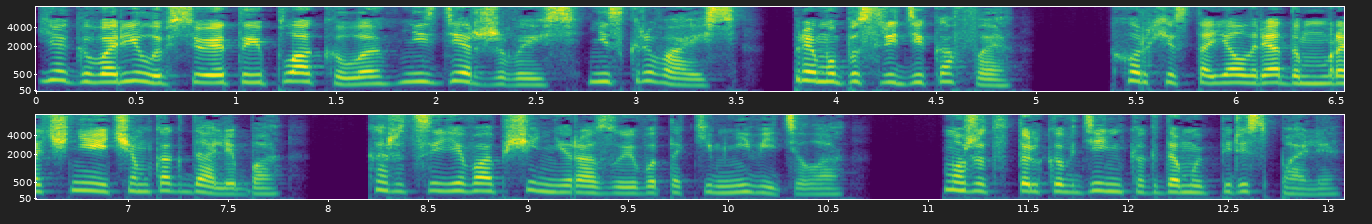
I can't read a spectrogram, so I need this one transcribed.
Я говорила все это и плакала, не сдерживаясь, не скрываясь, прямо посреди кафе. Хорхе стоял рядом мрачнее, чем когда-либо. Кажется, я вообще ни разу его таким не видела. Может, только в день, когда мы переспали.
